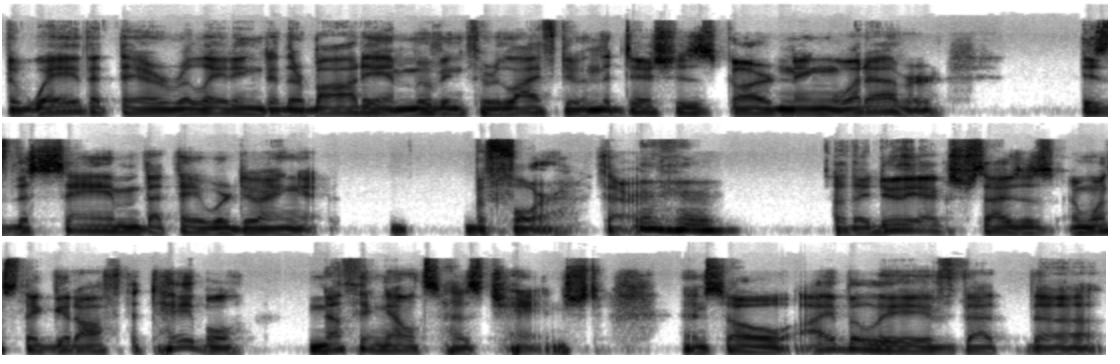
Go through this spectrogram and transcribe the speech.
the way that they're relating to their body and moving through life, doing the dishes, gardening, whatever, is the same that they were doing it before therapy. Mm-hmm. So they do the exercises, and once they get off the table, nothing else has changed. And so I believe that the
